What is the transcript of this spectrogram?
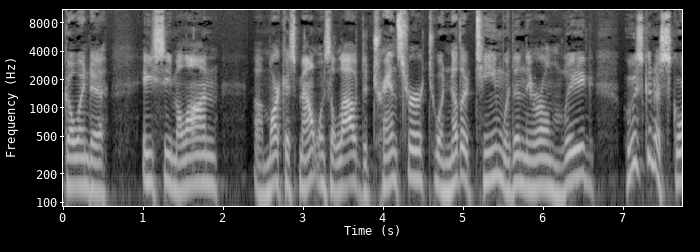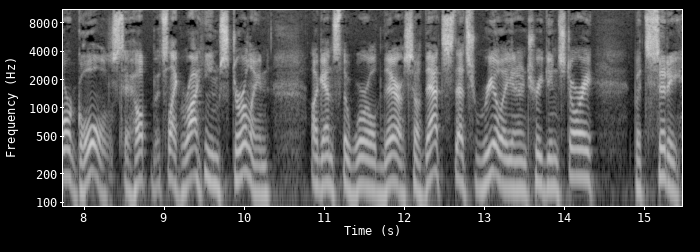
going to AC Milan. Uh, Marcus Mount was allowed to transfer to another team within their own league. Who's going to score goals to help? It's like Raheem Sterling against the world there. So that's that's really an intriguing story. But City,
